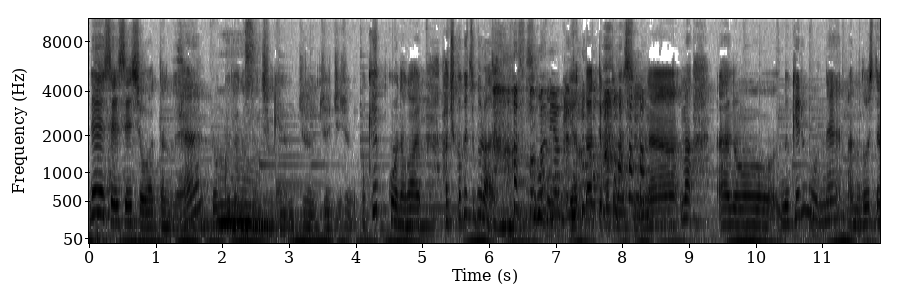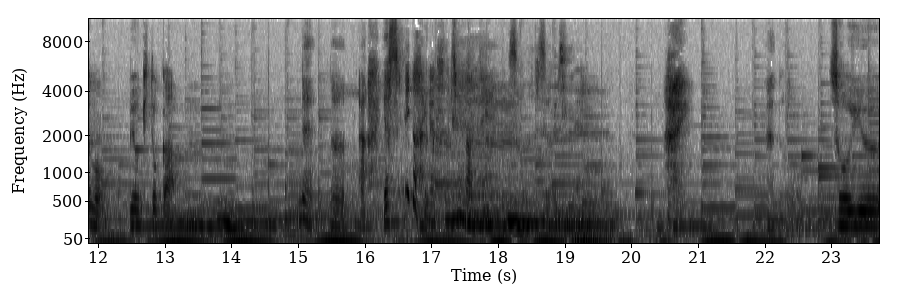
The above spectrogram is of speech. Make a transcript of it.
で、先々週終わったのね。6、7、8、9、10、11、12。あ結構長い。8ヶ月ぐらい。やってた？やってことですよね。まあ、あのー抜けるもんね。あの、どうしても病気とか。ね。なあ、休みがあるからね。休みがねそうなんですよね。そういう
